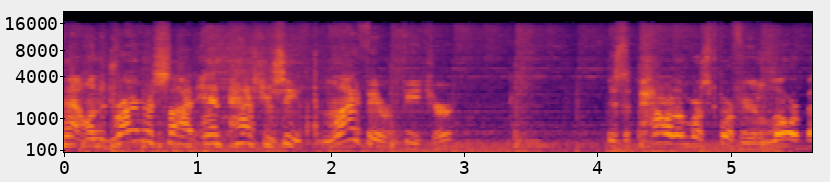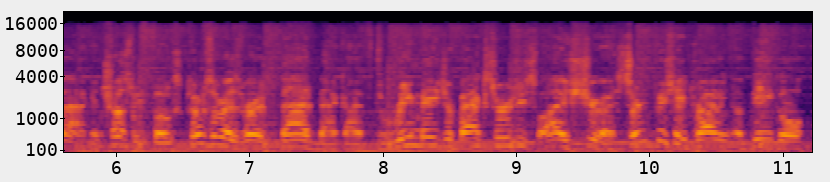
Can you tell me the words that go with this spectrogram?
Now, on the driver's side and passenger seat, my favorite feature is the power lumbar support for your lower back. And trust me, folks, Curtis has a very bad back. I have three major back surgeries, so I assure you, I certainly appreciate driving a vehicle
